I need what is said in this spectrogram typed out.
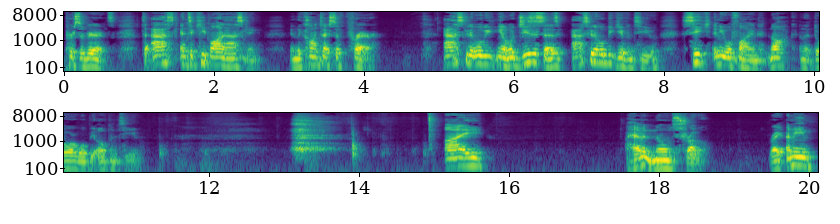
Perseverance to ask and to keep on asking in the context of prayer. Ask and it will be, you know, Jesus says, ask and it will be given to you. Seek and you will find. Knock and the door will be open to you. I I haven't known struggle, right? I mean,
